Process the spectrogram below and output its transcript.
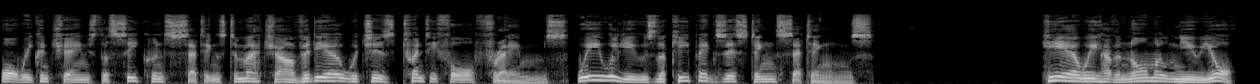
Or we can change the sequence settings to match our video which is 24 frames. We will use the keep existing settings. Here we have a normal New York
